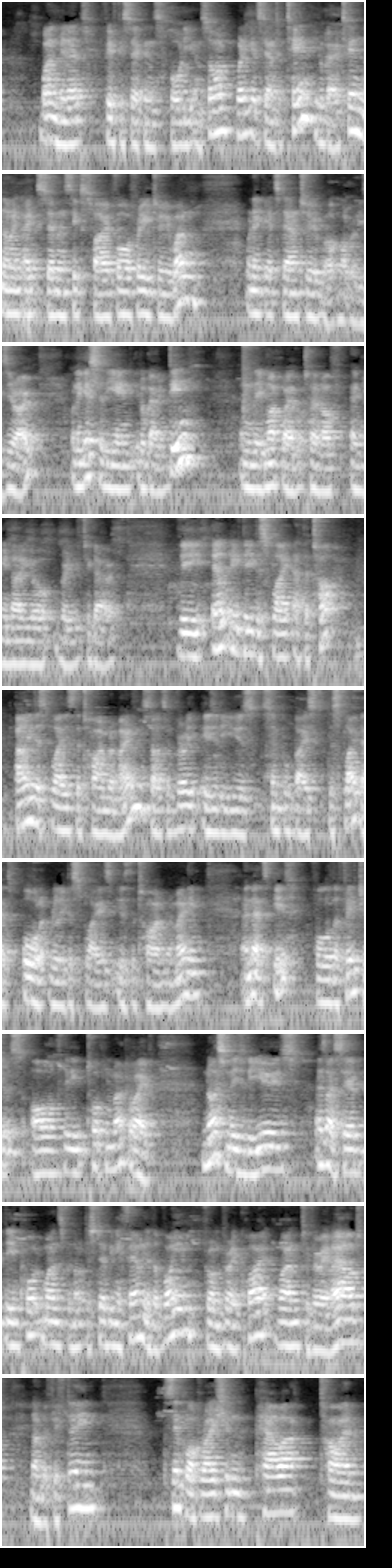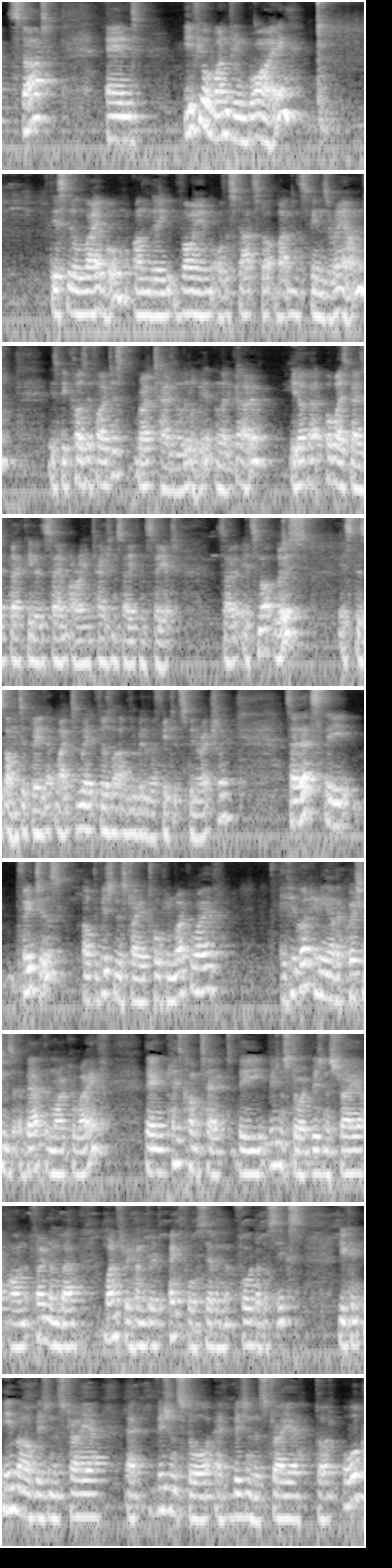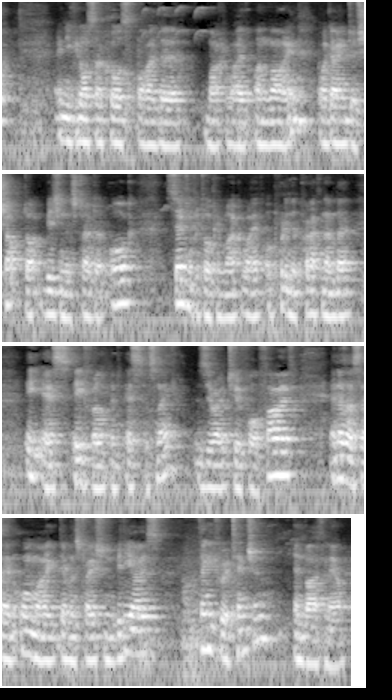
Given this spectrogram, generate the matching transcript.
one minute, 50 seconds, 40, and so on. When it gets down to 10, it'll go 10, 9, 8, 7, 6, 5, 4, 3, 2, 1. When it gets down to, well, not really zero, when it gets to the end, it'll go ding, and the microwave will turn off, and you know you're ready to go. The LED display at the top only displays the time remaining, so it's a very easy to use, simple based display. That's all it really displays is the time remaining. And that's it for the features of the talking microwave. Nice and easy to use. As I said, the important ones for not disturbing your family are the volume from very quiet one to very loud, number 15. Simple operation, power, time, start. And if you're wondering why this little label on the volume or the start stop button spins around is because if I just rotate it a little bit and let it go, it always goes back into the same orientation so you can see it. So it's not loose, it's designed to be that way. To me it feels like a little bit of a fidget spinner actually. So that's the features of the Vision Australia Talking Microwave. If you've got any other questions about the microwave, then please contact the Vision Store at Vision Australia on phone number 1300 847 466. You can email Vision Australia at visionstore at visionaustralia.org and you can also of course buy the microwave online by going to shop.visionaustralia.org, searching for Talking Microwave or put in the product number ES, E for elephant, S for snake, 0245. And as I say in all my demonstration videos, thank you for your attention and bye for now.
